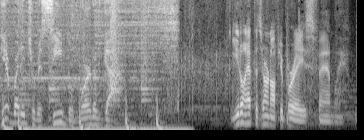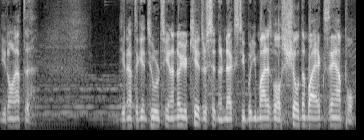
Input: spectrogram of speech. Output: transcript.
get ready to receive the Word of God. You don't have to turn off your praise, family. You don't have to. You don't have to get into a routine. I know your kids are sitting there next to you, but you might as well show them by example.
